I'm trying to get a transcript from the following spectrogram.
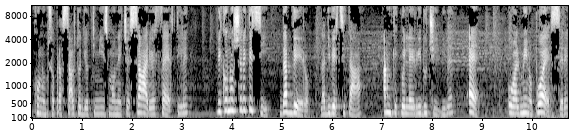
con un soprassalto di ottimismo necessario e fertile, riconoscere che sì, davvero, la diversità, anche quella irriducibile, è, o almeno può essere,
